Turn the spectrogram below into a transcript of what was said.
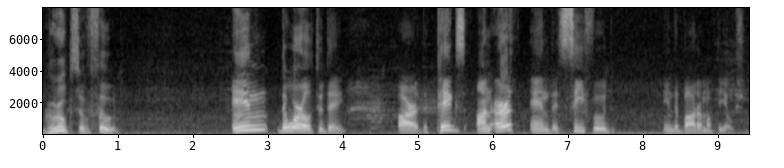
groups of food in the world today are the pigs on earth and the seafood in the bottom of the ocean.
